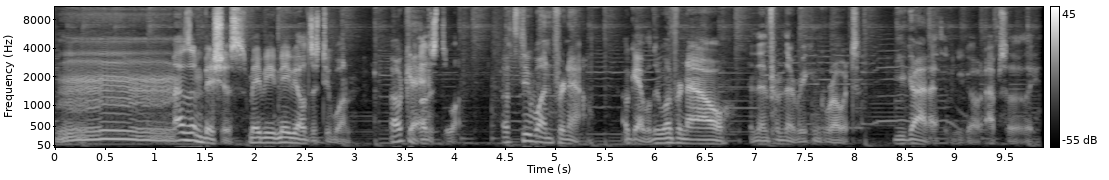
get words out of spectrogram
Mm, that was ambitious. Maybe maybe I'll just do one. Okay. I'll just do one. Let's do one for now. Okay, we'll do one for now, and then from there we can grow it. You got it. I think we go absolutely.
